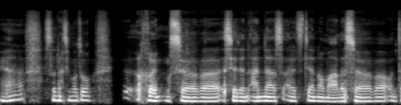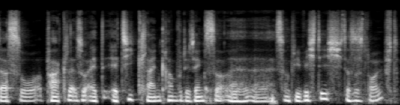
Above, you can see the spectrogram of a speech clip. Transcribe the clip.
Ja, so nach dem Motto, Röntgenserver ist ja dann anders als der normale Server und das so ein paar so IT-Kleinkram, wo du denkst, so, äh, äh, ist irgendwie wichtig, dass es läuft.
